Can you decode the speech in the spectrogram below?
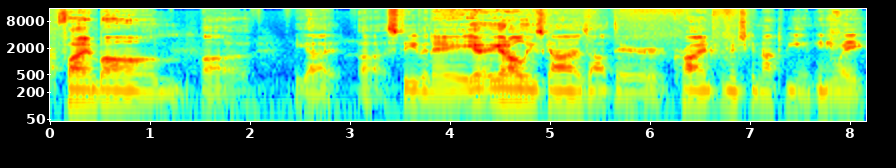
Finebaum, uh, you got uh, Stephen A. You you got all these guys out there crying for Michigan not to be in any way.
